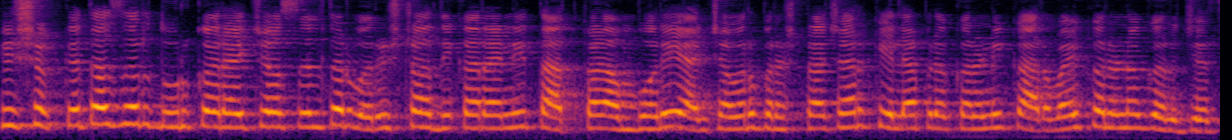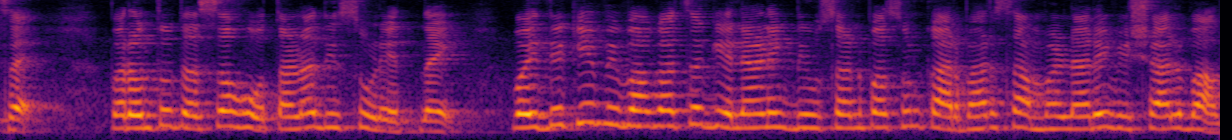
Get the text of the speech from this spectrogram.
ही शक्यता जर दूर करायची असेल तर वरिष्ठ अधिकाऱ्यांनी तात्काळ अंभोरे यांच्यावर भ्रष्टाचार केल्याप्रकरणी कारवाई करणं गरजेचं आहे. परंतु तसं होताना दिसून येत नाही. वैद्यकीय विभागाचा गेल्या अनेक दिवसांपासून कारभार सांभाळणारे विशाल वाघ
